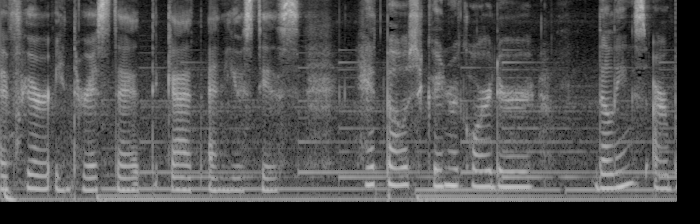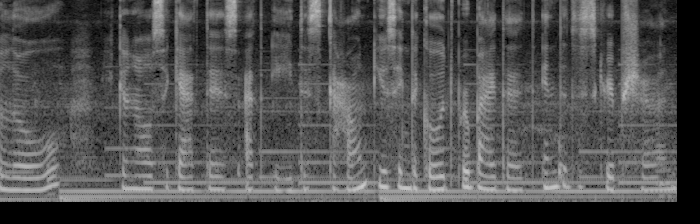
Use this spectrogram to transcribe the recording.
if you're interested to get and use this HitPaw screen recorder, the links are below. You can also get this at a discount using the code provided in the description.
